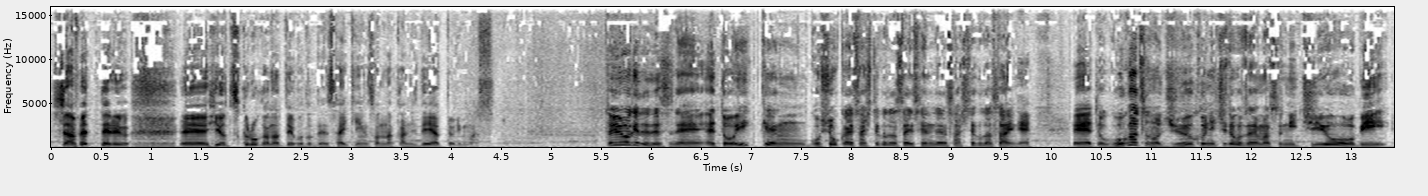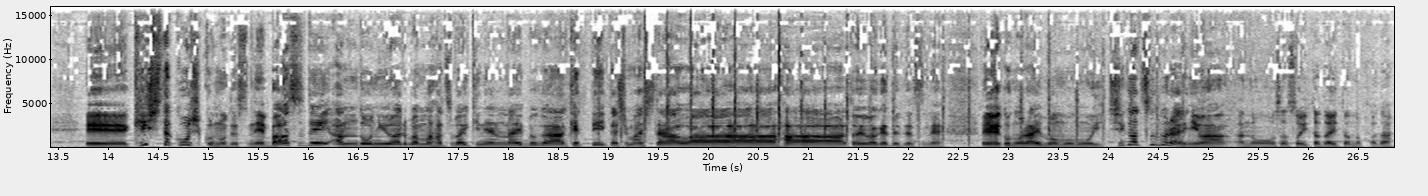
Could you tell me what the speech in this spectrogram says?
喋ってる、えー、日を作ろうかなということで最近そんな感じでやっております。というわけでですね、えっと、一件ご紹介させてください。宣伝させてくださいね。えっと、5月の19日でございます。日曜日。えー、岸田幸志くんのですね、バースデイニューアルバム発売記念ライブが決定いたしました。わーというわけでですね、えー、このライブももう1月ぐらいには、あの、お誘いいただいたのかな。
